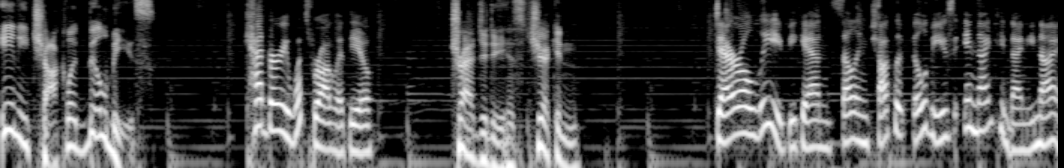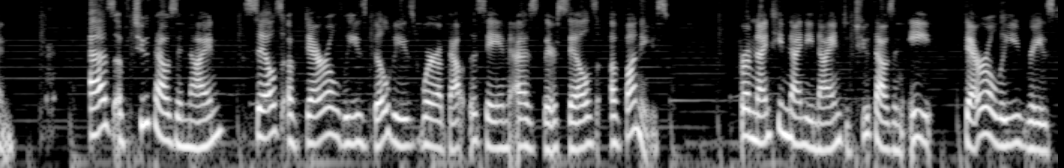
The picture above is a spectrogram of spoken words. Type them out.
any chocolate Bilbies. Cadbury, what's wrong with you? Tragedy has chicken. Darrell Lea began selling chocolate Bilbies in 1999. As of 2009, sales of Darrell Lea's Bilbies were about the same as their sales of bunnies. From 1999 to 2008, Darrell Lea raised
